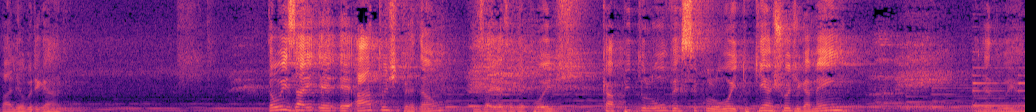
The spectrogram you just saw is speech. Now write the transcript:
Valeu, obrigado. Então, Isaí... é, é, Atos, perdão, Isaías é depois, capítulo 1, versículo 8. Quem achou, diga amém. amém. Aleluia.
